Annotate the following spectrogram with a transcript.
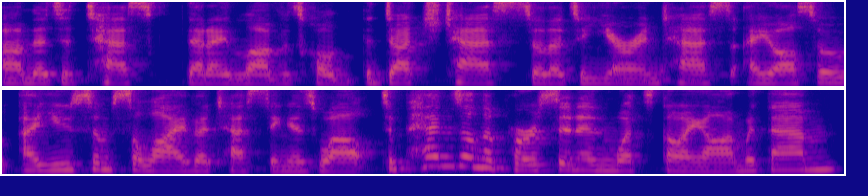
um, that's a test that I love. It's called the Dutch test. So that's a urine test. I also I use some saliva testing as well. Depends on the person and what's going on with them.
